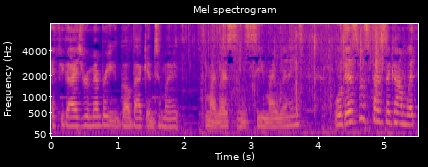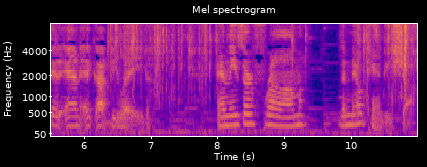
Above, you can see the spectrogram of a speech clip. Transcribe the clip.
If you guys remember, you can go back into my, my list and see my winnings. Well, this was supposed to come with it and it got delayed. And these are from the nail candy shop.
